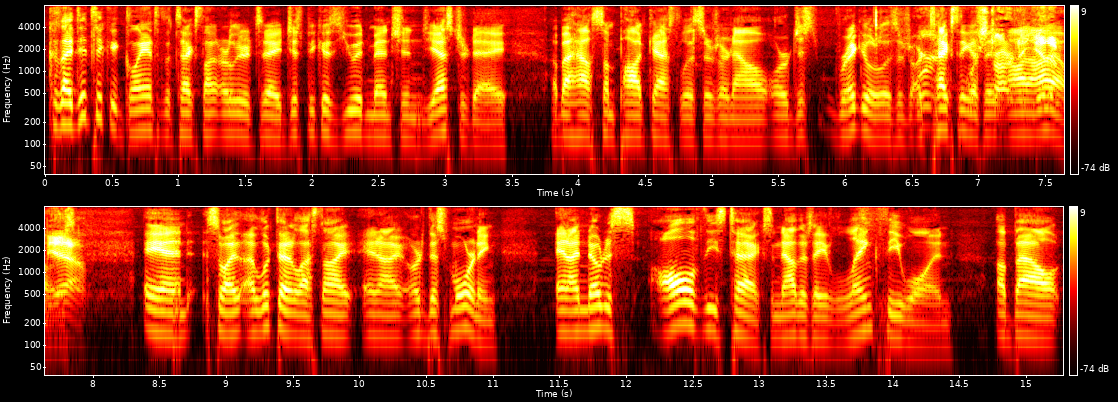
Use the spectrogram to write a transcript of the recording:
because I did take a glance at the text line earlier today, just because you had mentioned yesterday about how some podcast listeners are now, or just regular listeners, are We're- texting we're us on to get 'em, hours. yeah. And so I, I looked at it last night, and I or this morning, and I noticed all of these texts, and now there's a lengthy one about.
